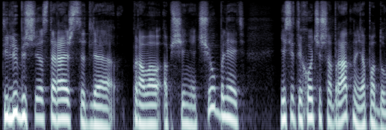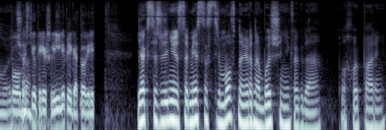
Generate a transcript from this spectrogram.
Ты любишь ее, стараешься для права общения. Чё, блядь? Если ты хочешь обратно, я подумаю. Чё? полностью перешли или приготовились. Я, к сожалению, совместных стримов, наверное, больше никогда. Плохой парень.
